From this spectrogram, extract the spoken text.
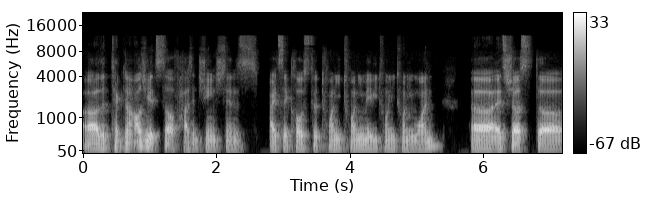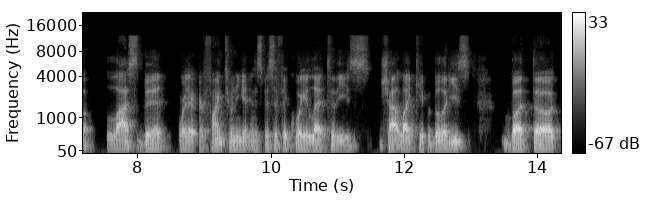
Uh, the technology itself hasn't changed since I'd say close to 2020, maybe 2021. Uh, it's just the last bit where they're fine tuning it in a specific way led to these chat like capabilities. But the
